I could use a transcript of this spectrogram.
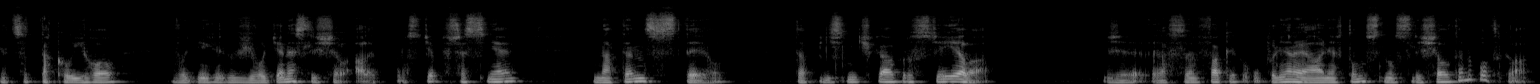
něco takového od nich jako v životě neslyšel, ale prostě přesně na ten styl ta písnička prostě jela. Že já jsem fakt jako úplně reálně v tom snu slyšel ten podklad.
